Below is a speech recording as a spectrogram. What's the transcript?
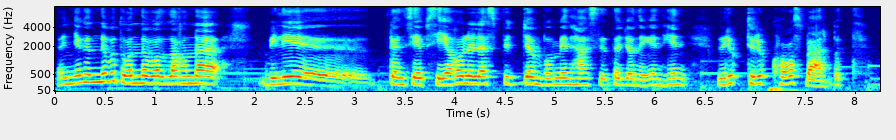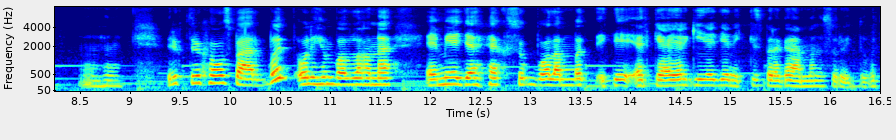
бит. Аха. Негенде бут онна боллагына били концепцияга өлелеспит жон бу мен хасылта жон еген хин үрүк түрүк хос барбыт. Үрүк түрүк хос барбыт. Ол хин боллагына эмеде хексук боламбыт ити эркәйер программаны суруйдубут.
